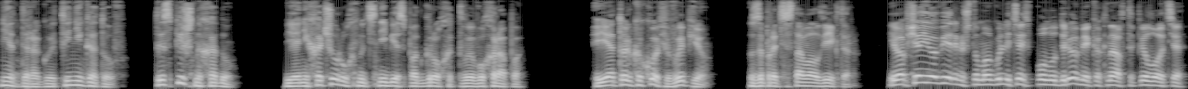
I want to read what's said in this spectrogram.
«Нет, дорогой, ты не готов. Ты спишь на ходу. Я не хочу рухнуть с небес под грохот твоего храпа». «Я только кофе выпью», — запротестовал Виктор. «И вообще я уверен, что могу лететь в полудреме, как на автопилоте».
